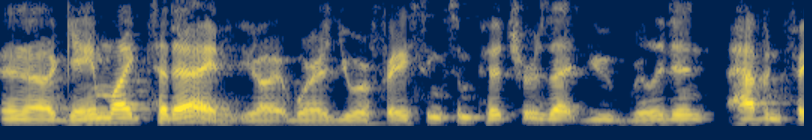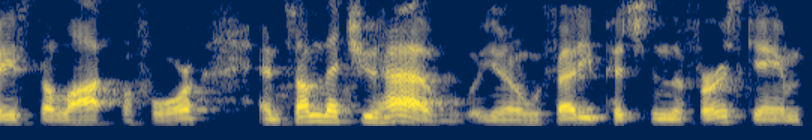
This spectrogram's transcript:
in a game like today, you know, where you were facing some pitchers that you really didn't haven't faced a lot before, and some that you have. You know, Fedde pitched in the first game.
